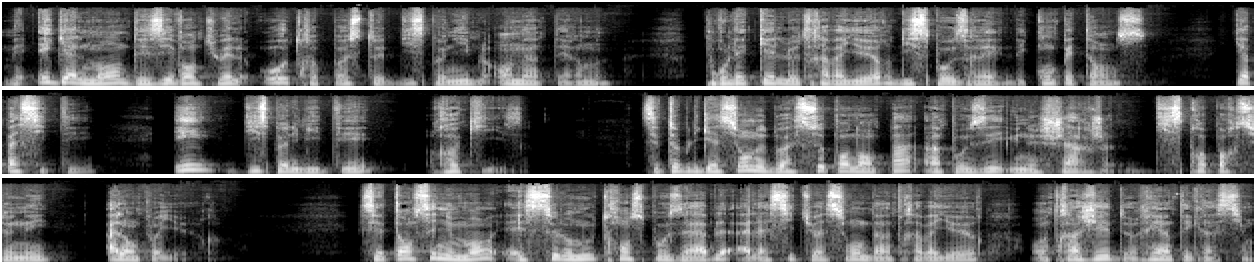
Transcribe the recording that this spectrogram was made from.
mais également des éventuels autres postes disponibles en interne pour lesquels le travailleur disposerait des compétences, capacités et disponibilités requises. Cette obligation ne doit cependant pas imposer une charge disproportionnée à l'employeur. Cet enseignement est selon nous transposable à la situation d'un travailleur en trajet de réintégration.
